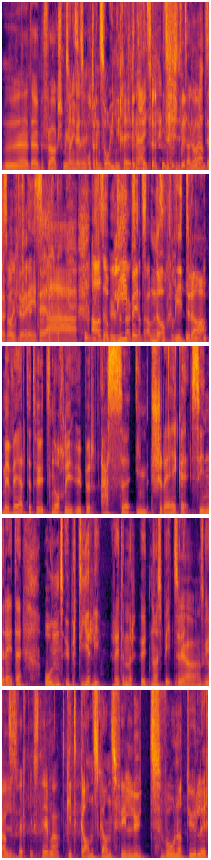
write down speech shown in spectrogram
Äh, da befragst du mich jetzt. Äh. Oder ein Säulikäse? Nein, da geht, ja, da geht ja nicht. Ja. Also, bleibt noch ein bisschen dran. Wir werden heute noch ein bisschen über Essen im schrägen Sinn reden und über Tierli reden wir heute noch ein bisschen. Ja, ein ganz wichtiges Thema. Es gibt ganz, ganz viele Leute, die natürlich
